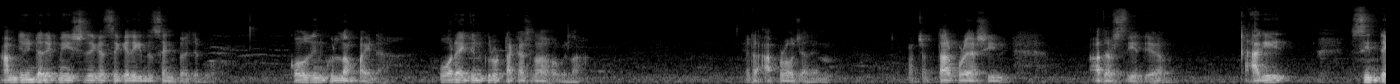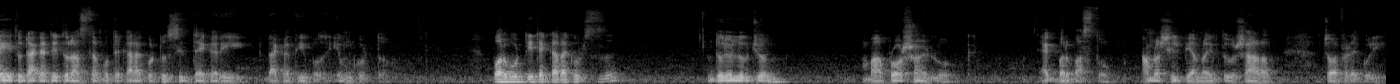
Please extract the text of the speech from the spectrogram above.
আমি জানি ডাইরেক্ট ম্যাজিস্ট্রেটের কাছে গেলে কিন্তু সাইন পেয়ে যাব। কতদিন খুললাম পাই না। পরে একজন কোনো টাকা ছাড়া হবে না। এটা আপনারাও জানেন। আচ্ছা তারপরে আসি আদার্স দিয়ে দেওয়া আগে ছিনতাই তো ডাকাতি তো রাস্তার মধ্যে। কারা করতো? ছিনতাইকারী, ডাকাতি এমন করতো। পরবর্তী এটা কারা করতেছে? দলীয় লোকজন বা প্রশাসনের লোক। একবার বাস্তব। আমরা শিল্পী, আমরা কিন্তু সারা চলাফেরা করি।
